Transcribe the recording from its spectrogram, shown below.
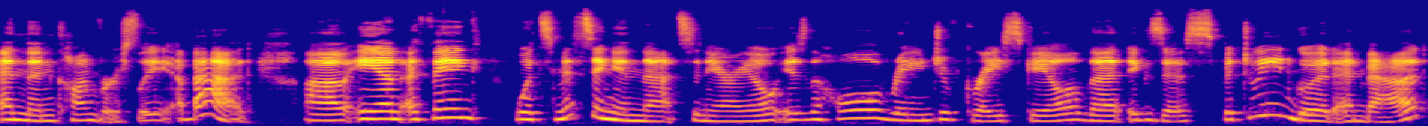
and then conversely a bad. Uh, and I think what's missing in that scenario is the whole range of grayscale that exists between good and bad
